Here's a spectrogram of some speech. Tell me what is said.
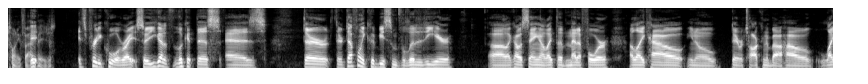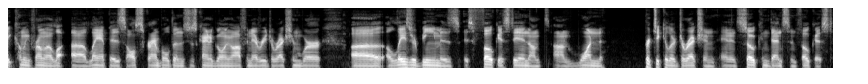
25 it- pages it's pretty cool, right? So you got to look at this as there there definitely could be some validity here. Uh, like I was saying, I like the metaphor. I like how you know they were talking about how light coming from a, a lamp is all scrambled and it's just kind of going off in every direction, where uh, a laser beam is is focused in on on one particular direction and it's so condensed and focused.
